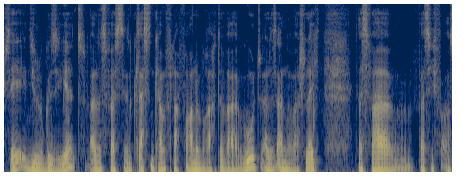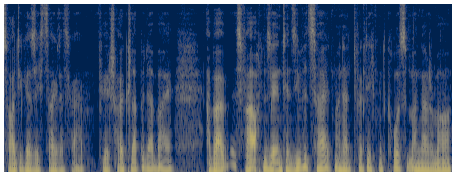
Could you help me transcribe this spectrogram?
sehr ideologisiert. Alles, was den Klassenkampf nach vorne brachte, war gut, alles andere war schlecht. Das war, was ich aus heutiger Sicht sage, das war viel Scheuklappe dabei. Aber es war auch eine sehr intensive Zeit. Man hat wirklich mit großem Engagement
